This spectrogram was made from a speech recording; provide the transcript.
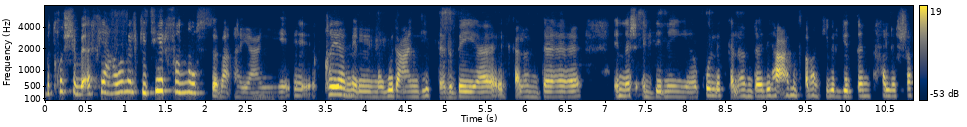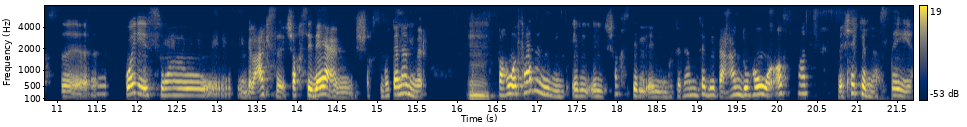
بتخش بقى في عوامل كتير في النص بقى يعني القيم الموجودة عندي التربية الكلام ده النشأة الدينية كل الكلام ده ليها عامل طبعا كبير جدا تخلي الشخص كويس وبالعكس شخص داعم شخص متنمر مم. فهو فعلا ال- الشخص ال- المتنمر ده بيبقى عنده هو أصلا مشاكل نفسية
